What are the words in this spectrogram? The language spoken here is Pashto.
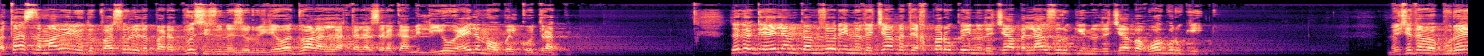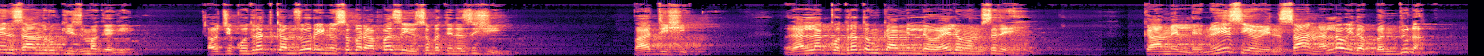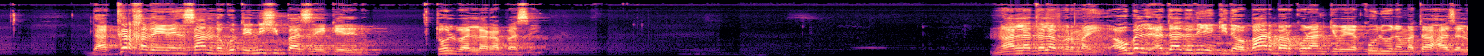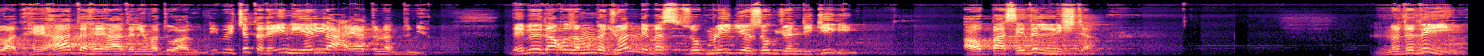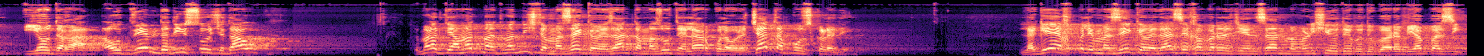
اتاس د ماویلو د پاسولو د پر دوه سيزونه ضروری دی و دواړه الله تعالی سره کامل دی یو علم او بل قدرت ځکه که علم کمزوري نو د چا به خبرو کوي نو د چا به لاسور کوي نو د چا به غوګرو کوي نو چې دا پوره انسان ورو کی زمکږي او چې قدرت کمزوري نو صبر اپس یو سبت نس شي پاتې شي دا الله قدرتم کامل له علم هم سره کامل له نو هیڅ یو انسان الله وي د بندونه دا کرخه د یو انسان د ګوتې نشي پاسې کېدل ټول بل را پاسې نو الله تعالی فرمای او بل ادا د دې کې دا بار بار قران کې ویقولون متا هاذ الوعد هي هات هي هات لم توعدون دی وی چته د ان الا حیاتنا الدنیا دی به دا خو زمونږ ژوند دی بس څوک مړیږي او څوک ژوند کیږي او پاسېدل نشته نو د دې یو دغه او دویم د دې سوچ داو مړ قیامت ماتمت نشته مزه کوي ځان ته مزو ته لار کولول چا ته پوس کړی دی لګي خپل مزي کوي دا سه خبره چې انسان مړ شي او دی به دوباره بیا پاسي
